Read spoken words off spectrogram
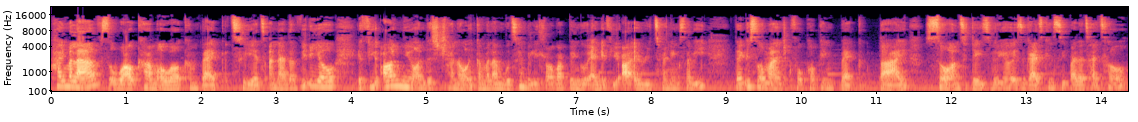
hi my loves. Welcome or welcome back to yet another video. If you are new on this channel and if you are a returning sabi thank you so much for popping back by. So on today's video as you guys can see by the title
